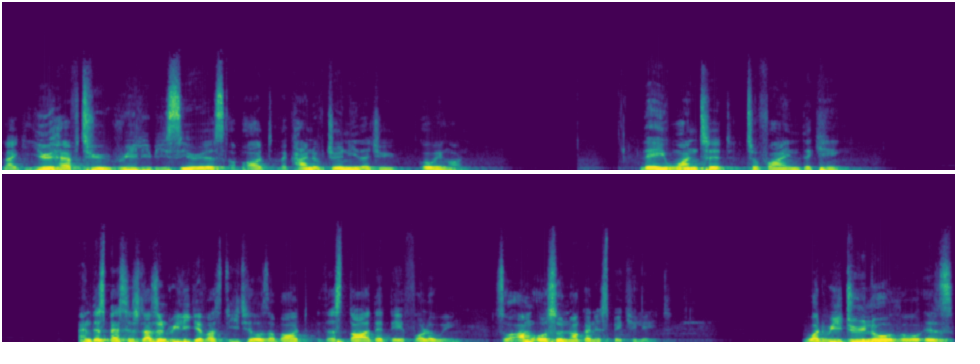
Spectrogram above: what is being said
like, you have to really be serious about the kind of journey that you're going on. They wanted to find the king. And this passage doesn't really give us details about the star that they're following, so I'm also not going to speculate. What we do know, though, is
